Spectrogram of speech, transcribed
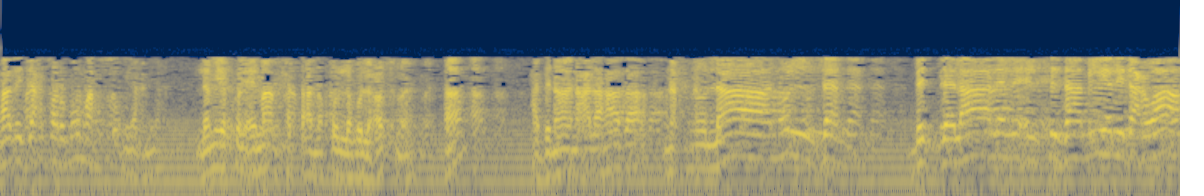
هذا جعفر مو معصوم يعني. لم يكن إمام حتى نقول له العصمة. ها؟ بناء على هذا. نحن لا نلزم بالدلالة الالتزامية لدعواه.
